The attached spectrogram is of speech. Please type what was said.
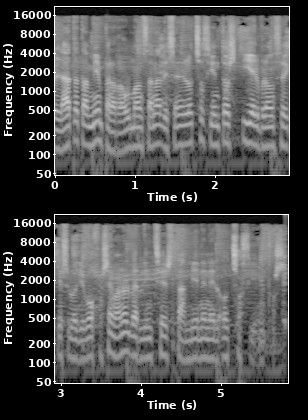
plata también para Raúl Manzanares en el 800 y el bronce que se lo llevó José Manuel Berlinches también en el 800.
